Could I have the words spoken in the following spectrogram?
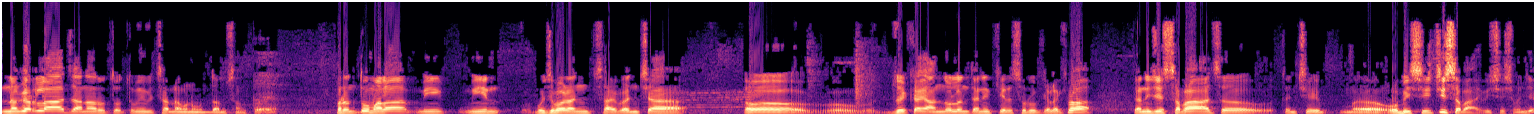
नगरला जाणार होतो तुम्ही विचारला म्हणून मुद्दाम सांगतोय. परंतु मला मी मी भुजबळ साहेबांच्या जे काही आंदोलन त्यांनी केलं सुरू केलं किंवा त्यांनी जी सभा आज त्यांची ओबीसीची सभा आहे विशेष म्हणजे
